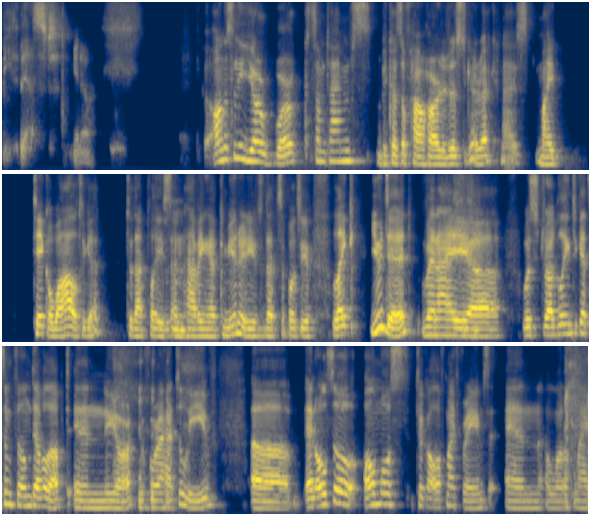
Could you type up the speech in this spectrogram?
be the best you know? Honestly your work sometimes because of how hard it is to get recognized might take a while to get to that place mm-hmm. and having a community that supports you. Like you did when i uh, was struggling to get some film developed in new york before i had to leave. Uh, and also almost took all of my frames and a lot of my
